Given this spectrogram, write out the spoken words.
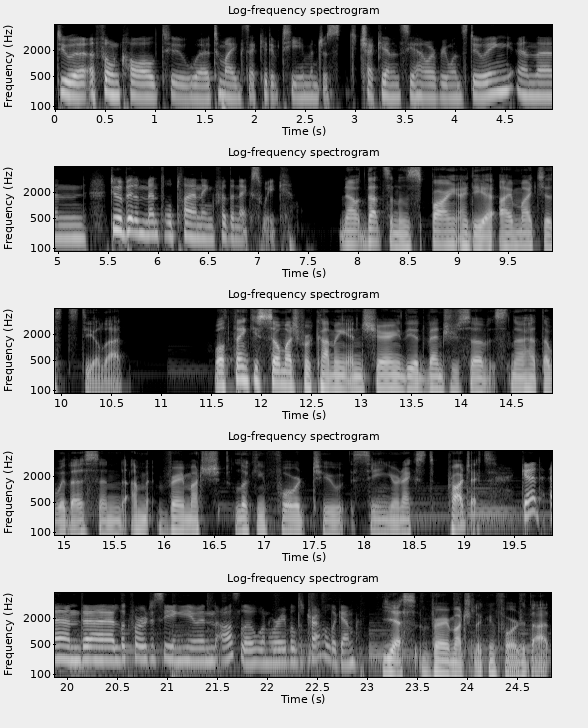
do a, a phone call to uh, to my executive team and just check in and see how everyone's doing, and then do a bit of mental planning for the next week. Now that's an inspiring idea. I might just steal that. Well, thank you so much for coming and sharing the adventures of Snøhetta with us. And I'm very much looking forward to seeing your next project. Good. And uh, look forward to seeing you in Oslo when we're able to travel again. Yes, very much looking forward to that.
